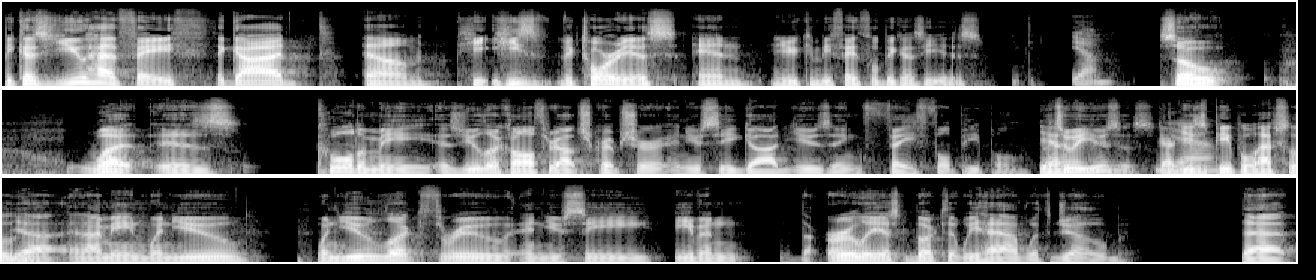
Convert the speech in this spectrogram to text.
because you have faith that God, um, he, he's victorious and you can be faithful because he is. Yeah. So, what is cool to me is you look all throughout Scripture and you see God using faithful people. That's Yeah. who He uses. God Yeah. uses people, absolutely. Yeah, and I mean when you when you look through and you see even the earliest book that we have with Job, that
